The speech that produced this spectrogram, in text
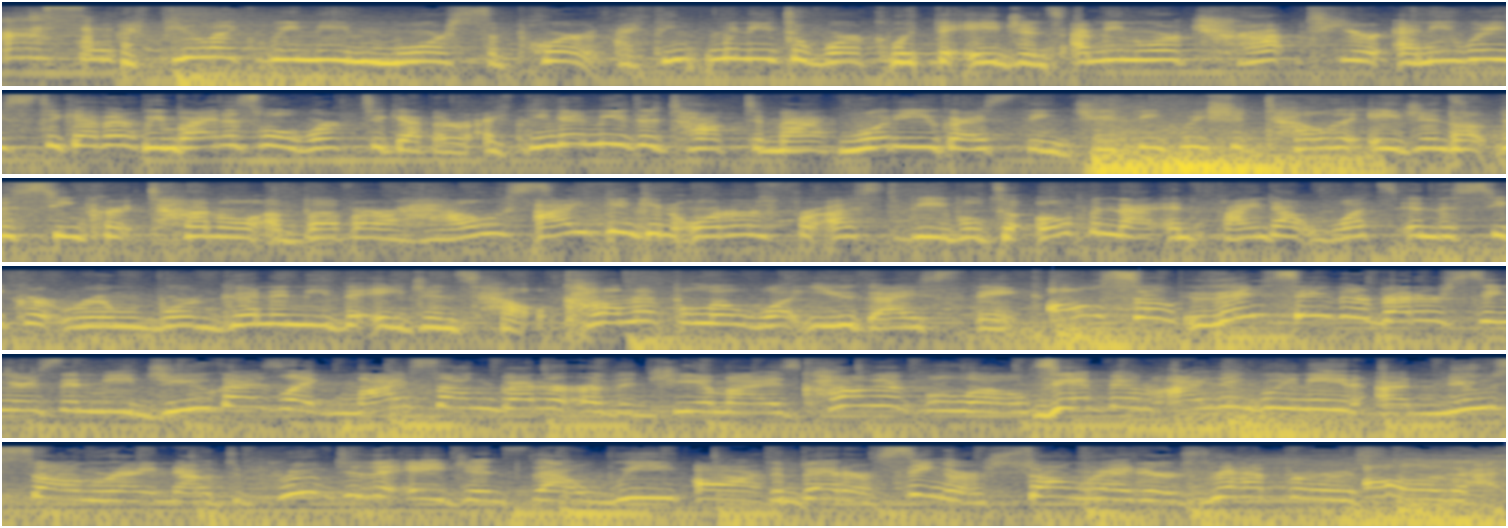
awesome. I feel like we need more support. I think we need to work with the agents. I mean, we're trapped here anyways together. We might as well work together. I think I need to talk to Matt. What do you guys think? Do you think we should tell the agent about the secret tunnel above our house? I think in order for us to be able to open that and find out what's in the secret room, we're gonna need the agent's help. Comment below what you guys think. Also, they say they're better singers than me. Do you guys like my song better or the GMI's? Comment below. Zamfam, I think we need a new song right now to prove to the agents that we are the better singers, songwriters, rappers, all of that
